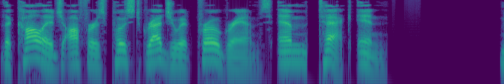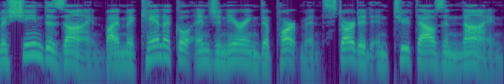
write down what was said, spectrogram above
The college offers postgraduate programs M. Tech in Machine Design by Mechanical Engineering Department started in 2009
